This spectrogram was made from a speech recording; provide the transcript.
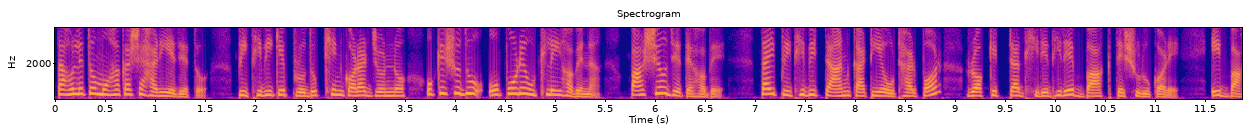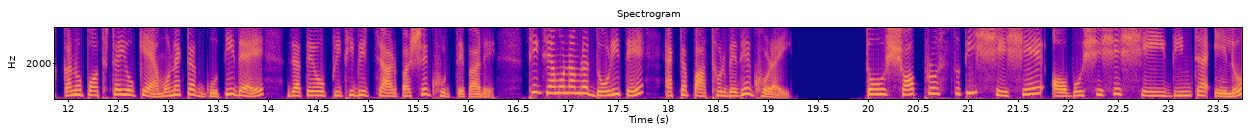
তাহলে তো মহাকাশে হারিয়ে যেত। পৃথিবীকে প্রদক্ষিণ করার জন্য ওকে শুধু ওপরে উঠলেই হবে না, পাশেও যেতে হবে। তাই পৃথিবীর টান কাটিয়ে ওঠার পর রকেটটা ধীরে ধীরে বাঁকতে শুরু করে। এই বাঁকানো পথটাই ওকে এমন একটা গতি দেয় যাতে ও পৃথিবীর চারপাশে ঘুরতে পারে। ঠিক যেমন আমরা দড়িতে একটা পাথর বেঁধে ঘোরাই। তো সব প্রস্তুতি শেষে, অবশেষে সেই দিনটা এলো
